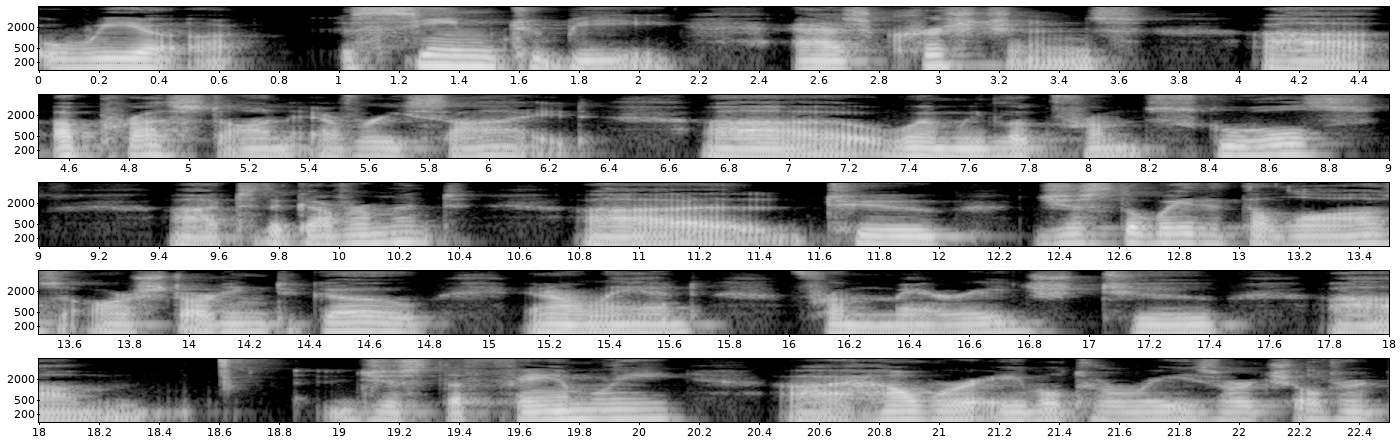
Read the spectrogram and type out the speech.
we uh, seem to be, as Christians, uh, oppressed on every side. Uh, when we look from schools uh, to the government uh, to just the way that the laws are starting to go in our land, from marriage to um, just the family uh, how we're able to raise our children.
